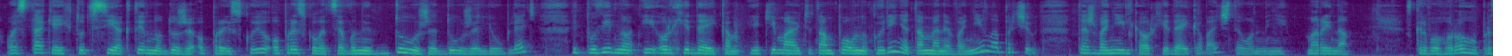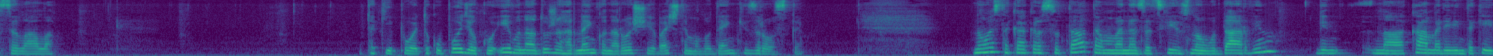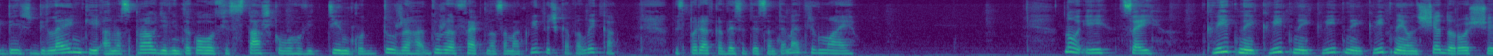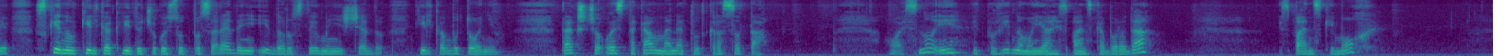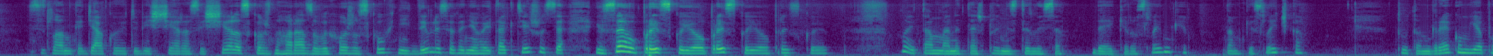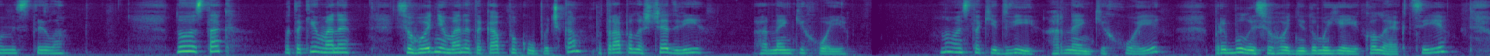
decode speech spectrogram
Ось так я їх тут всі активно дуже оприскую. Оприскуватися вони дуже-дуже люблять. Відповідно, і орхідейкам, які мають там повне коріння, там в мене ваніла, теж ванілька орхідейка, бачите, он мені Марина з Кривого Рогу присилала такі, таку поділку, і вона дуже гарненько нарощує, бачите, молоденькі зрости. Ну, ось така красота. Там в мене зацвів знову Дарвін. Він на камері він такий більш біленький, а насправді він такого фісташкового відтінку. Дуже, дуже ефектна сама квіточка, велика, десь порядка 10 сантиметрів має. Ну і цей квітний, квітний, квітний, квітний, він ще дорощує. Скинув кілька квіточок ось тут посередині і доростив мені ще до кілька бутонів. Так що ось така в мене тут красота. Ось, ну і відповідно моя іспанська борода, іспанський мох. Світланка, дякую тобі ще раз і ще раз. Кожного разу виходжу з кухні і дивлюся на нього і так тішуся. І все оприскую, оприскую, оприскую. Ну і там в мене теж примістилися деякі рослинки, там кисличка. Тут ангреком я помістила. Ну, ось так. Отакі в мене сьогодні в мене така покупочка. Потрапили ще дві гарненькі хої. Ну, ось такі дві гарненькі хої. Прибули сьогодні до моєї колекції.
